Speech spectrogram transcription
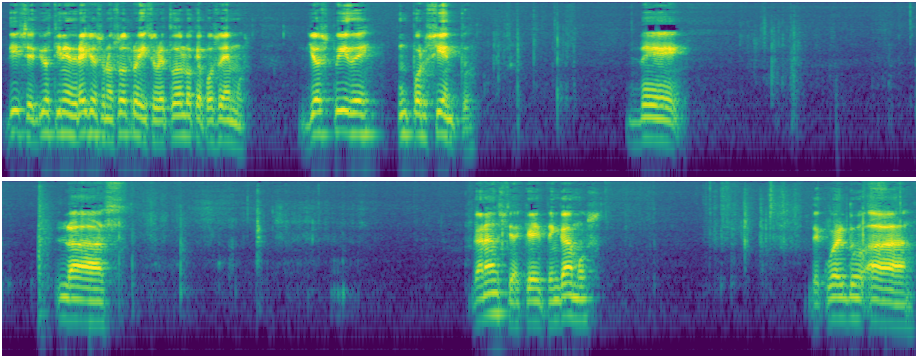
dice, Dios tiene derechos a nosotros y sobre todo lo que poseemos. Dios pide un por ciento de las ganancias que tengamos de acuerdo a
